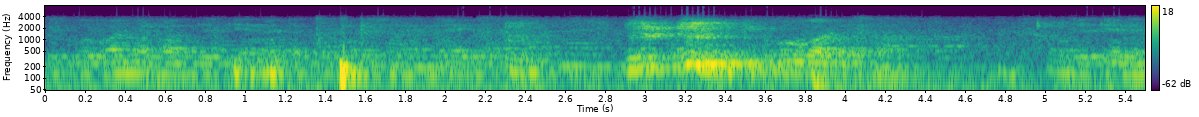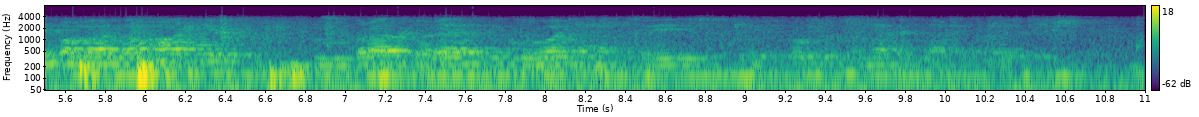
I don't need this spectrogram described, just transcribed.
піклування над дитиною та призначення неї піклуватися. У дитини померла матір, брат бере піклування над своєю сестрою. Прошу прийняти даний проект рішення.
